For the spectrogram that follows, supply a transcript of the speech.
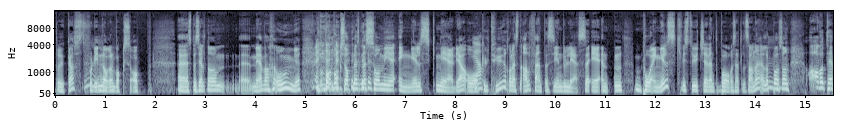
brukes. Fordi Mm. når en vokser opp Spesielt når eh, vi var unge. Vokste opp med, med så mye engelsk media og Ja. kultur, og nesten all fantasien du leser, er enten på engelsk, hvis du ikke venter på oversettelsene, eller på Mm. sånn av og til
